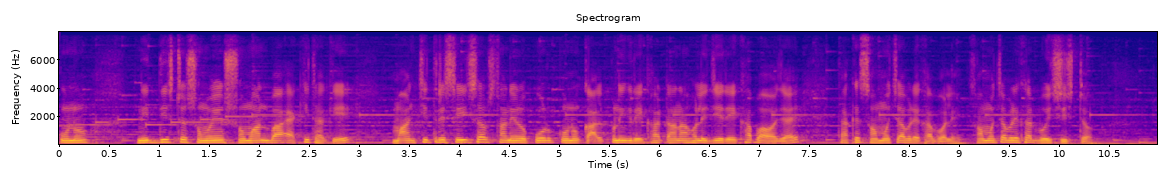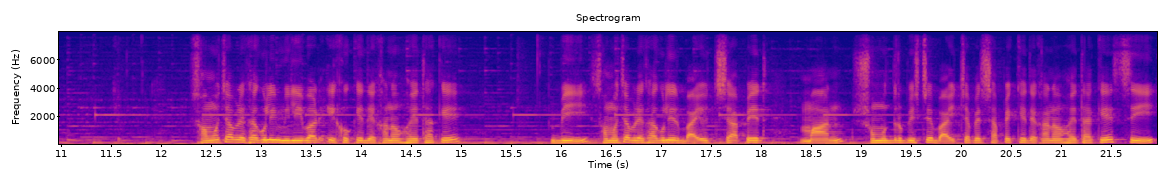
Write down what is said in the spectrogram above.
কোনো নির্দিষ্ট সময়ে সমান বা একই থাকে, মানচিত্রে সেই সব স্থানের ওপর কোনো কাল্পনিক রেখা টানা হলে যে রেখা পাওয়া যায়, তাকে সমচাপ রেখা বলে। সমচাপ রেখার বৈশিষ্ট্য। সমচাপ রেখাগুলি মিলিবার এককে দেখানো হয়ে থাকে। বি, সমচাপ রেখাগুলির বায়ুচাপের মান সমুদ্রপৃষ্ঠে বায়ুচাপের সাপেক্ষে দেখানো হয়ে থাকে। সি,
